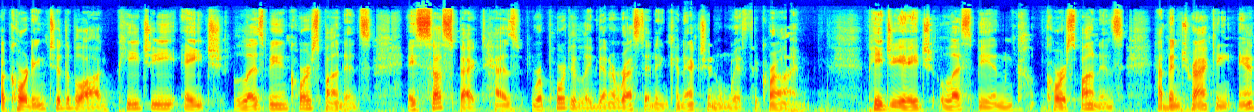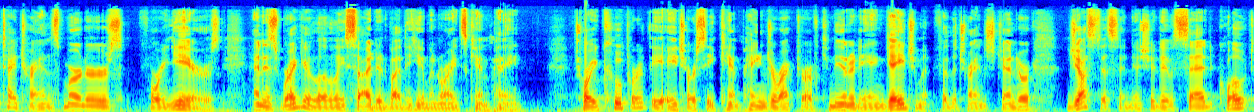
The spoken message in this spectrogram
According to the blog PGH Lesbian Correspondents, a suspect has reportedly been arrested in connection with the crime. PGH Lesbian Correspondents have been tracking anti-trans murders for years and is regularly cited by the Human Rights Campaign. Tori Cooper, the HRC campaign director of community engagement for the Transgender Justice Initiative, said, quote,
